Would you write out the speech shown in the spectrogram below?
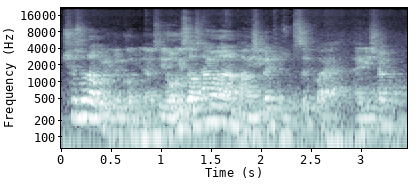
최소라고 읽을 겁니다. 그래서 여기서 사용하는 방식을 계속 쓸 거야. 알겠죠?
